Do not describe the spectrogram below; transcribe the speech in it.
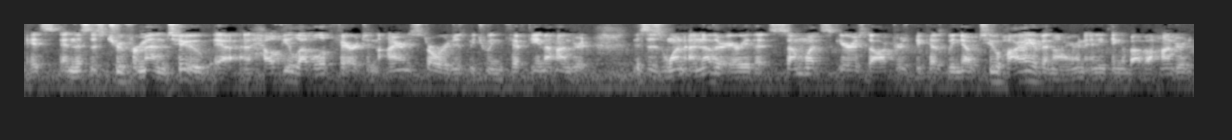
it's, and this is true for men too. A healthy level of ferritin, iron storage, is between 50 and 100. This is one another area that somewhat scares doctors because we know too high of an iron, anything above 100,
